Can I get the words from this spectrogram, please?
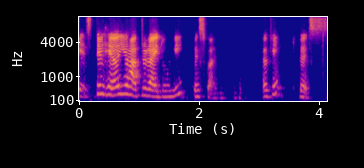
Yes, till here you have to write only this one. Okay, this.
